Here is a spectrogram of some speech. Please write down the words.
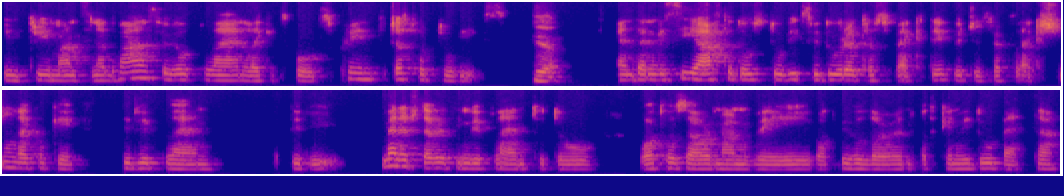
in three months in advance. We will plan like it's called sprint just for two weeks. Yeah. And then we see after those two weeks, we do retrospective, which is reflection. Like, okay, did we plan? Did we manage everything we planned to do? What was our non-way? What we learned? What can we do better?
